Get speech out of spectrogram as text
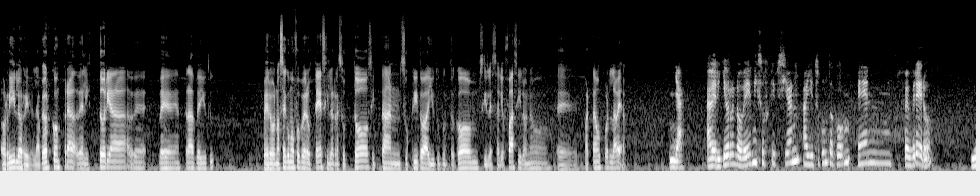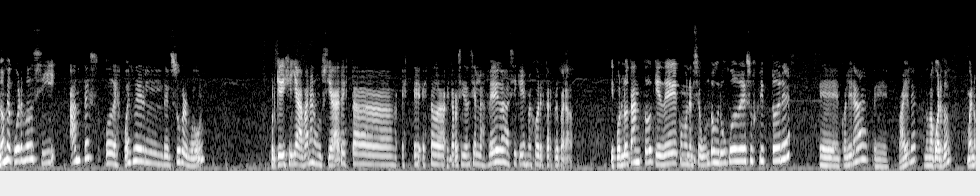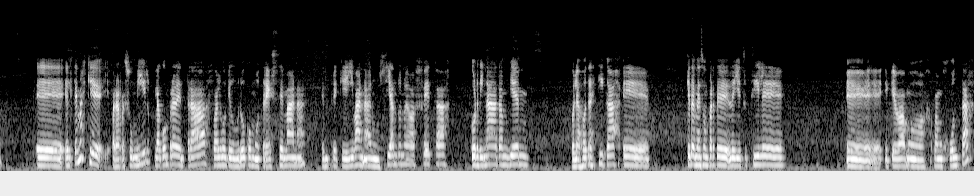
Horrible, horrible. La peor compra de la historia de, entradas de YouTube. Pero no sé cómo fue para ustedes, si les resultó, si están suscritos a youtube.com, si les salió fácil o no. Eh, partamos por la vea. Ya. A ver, yo renové mi suscripción a youtube.com en febrero. No me acuerdo si antes o después del, Super Bowl. Porque dije, ya, van a anunciar esta, esta, esta residencia en Las Vegas, así que es mejor estar preparado. Y por lo tanto quedé como en el segundo grupo de suscriptores. Eh, ¿Cuál era? Eh, Violet, no me acuerdo. Bueno, eh, el tema es que, para resumir, la compra de entradas fue algo que duró como tres semanas, entre que iban anunciando nuevas fechas, coordinada también con las otras chicas que también son parte de, YouTube Chile eh, y que vamos, vamos juntas.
